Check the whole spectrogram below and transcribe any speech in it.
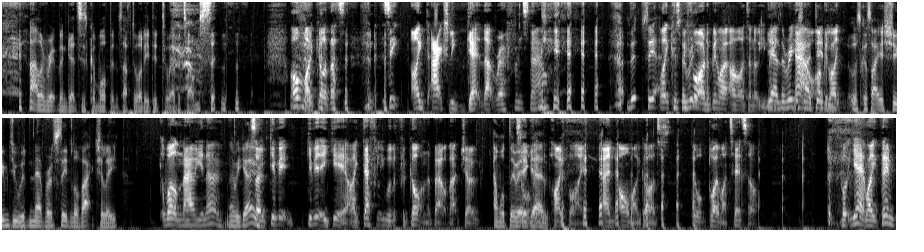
Alan Rickman gets his comeuppance after what he did to Emma Thompson. Oh my god, that's see. I actually get that reference now. The- See, Like because the re- before I'd have been like, oh, I don't know what you mean. yeah, the reason now, I didn't like, was because I assumed you would never have seen Love Actually. well, now you know. There we go. So give it give it a year. I definitely would have forgotten about that joke and we'll do it again. the pipeline. and oh my god, it'll blow my tits off. But yeah, like them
